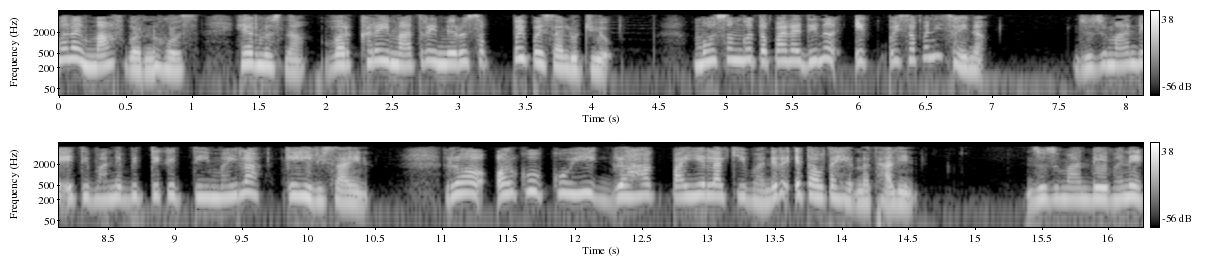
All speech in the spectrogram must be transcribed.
मलाई माफ गर्नुहोस्। हेर्नुहोस् न भर्खरै मात्रै मेरो सबै पैसा लुटियो। मसँग तपाईँलाई दिन एक पैसा पनि छैन। जुजुमानले यति भन्ने बित्तिकै ती महिला केही रिसाइन् र अर्को कोही ग्राहक पाइएला कि भनेर यताउता हेर्न थालिन्। जुजुमानले भने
